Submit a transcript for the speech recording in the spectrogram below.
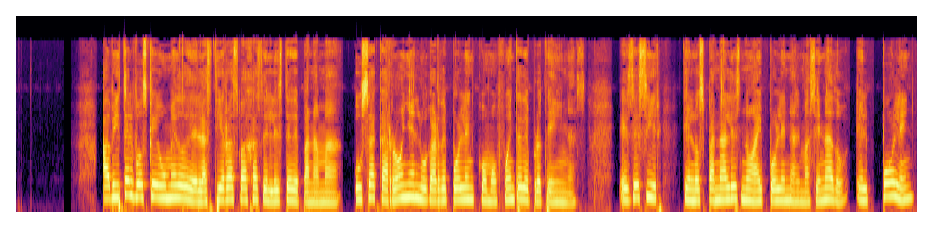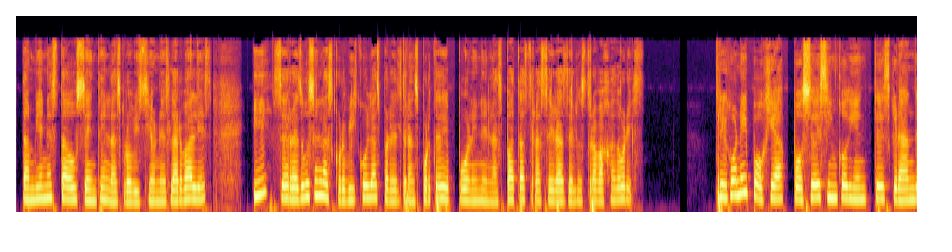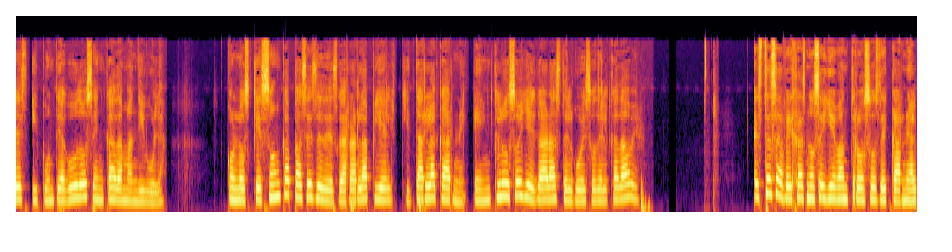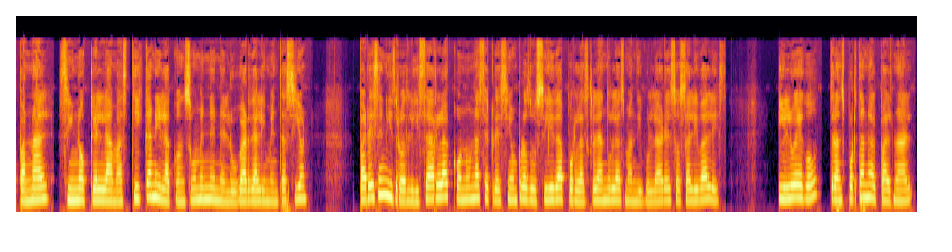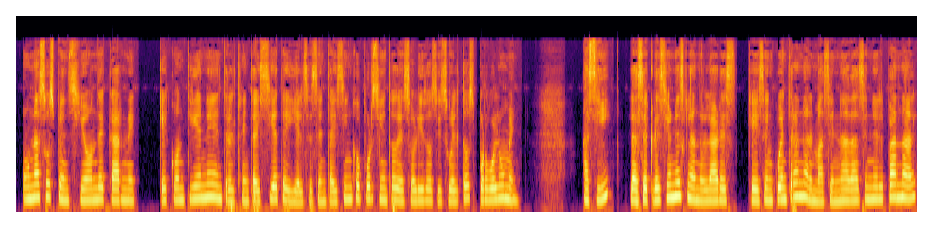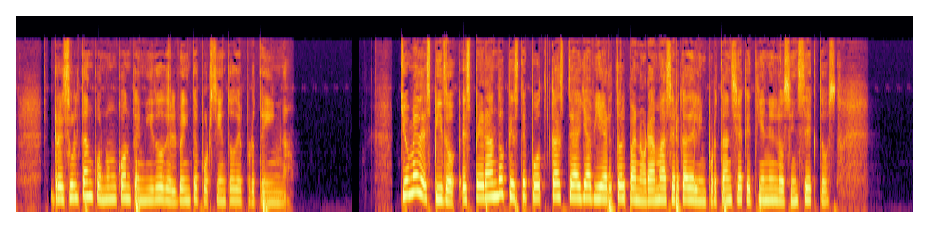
Habita el bosque húmedo de las tierras bajas del este de Panamá. Usa carroña en lugar de polen como fuente de proteínas, es decir, que en los panales no hay polen almacenado. El polen también está ausente en las provisiones larvales y se reducen las corvículas para el transporte de polen en las patas traseras de los trabajadores. Trigona hipogia posee cinco dientes grandes y puntiagudos en cada mandíbula, con los que son capaces de desgarrar la piel, quitar la carne e incluso llegar hasta el hueso del cadáver. Estas abejas no se llevan trozos de carne al panal, sino que la mastican y la consumen en el lugar de alimentación. Parecen hidrolizarla con una secreción producida por las glándulas mandibulares o salivales, y luego transportan al panal una suspensión de carne que contiene entre el 37 y el 65% de sólidos disueltos por volumen. Así, las secreciones glandulares que se encuentran almacenadas en el panal resultan con un contenido del 20% de proteína. Yo me despido, esperando que este podcast te haya abierto el panorama acerca de la importancia que tienen los insectos.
